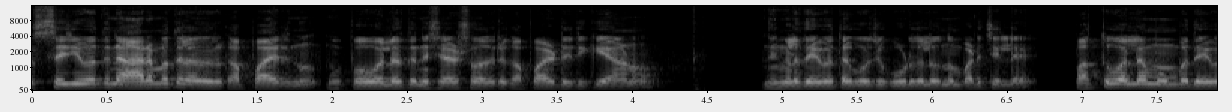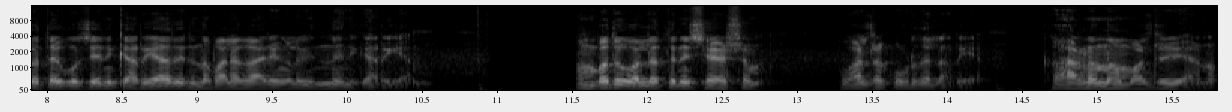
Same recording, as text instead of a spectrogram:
ക്രിസ്ത്യ ജീവിതത്തിന്റെ ആരംഭത്തിൽ അതൊരു കപ്പായിരുന്നു. മുപ്പത് കൊല്ലത്തിന് ശേഷം അതൊരു കപ്പായിട്ടിരിക്കുകയാണോ? നിങ്ങൾ ദൈവത്തെക്കുറിച്ച് കൂടുതലൊന്നും പഠിച്ചില്ലേ? പത്ത് കൊല്ലം മുമ്പ് ദൈവത്തെക്കുറിച്ച് എനിക്കറിയാതിരുന്ന പല കാര്യങ്ങളും ഇന്ന് എനിക്കറിയാം. അമ്പത് കൊല്ലത്തിന് ശേഷം വളരെ കൂടുതൽ അറിയാം കാരണം നാം വളരുകയാണ്.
